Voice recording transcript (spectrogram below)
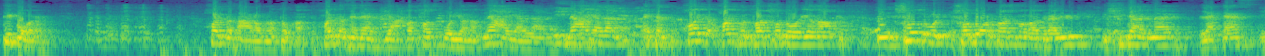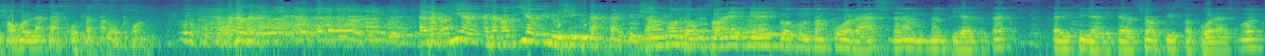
Tibor, hagyd az áramlatokat, hagyd az energiákat, hadd folyjanak, ne állj ellen, ne állj ellen, egyszerűen hagyd, hagyd, hogy hadd sodorjanak, sodorj, sodortasd magad velük, és figyeld meg, letesz, és ahol letesz, ott leszel otthon. Hát ezek, ezek, az ilyen, ezek az ilyen minőségű megfejtések. Na, mondom, szóval egy, én egy szót mondtam forrás, de nem, nem figyeltetek, pedig figyelni kell, csak tiszta forrásból.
